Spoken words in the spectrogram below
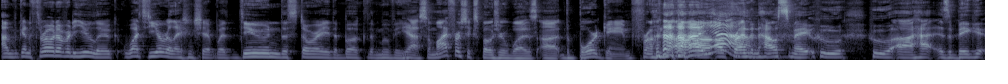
I'm gonna throw it over to you, Luke. What's your relationship with Dune, the story, the book, the movie? Yeah, so my first exposure was uh, the board game from uh, a- Yeah. a friend and housemate who who uh, ha- is a big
